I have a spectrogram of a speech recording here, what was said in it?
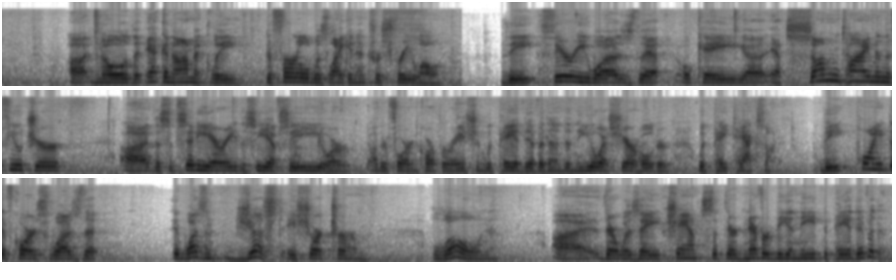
uh, know that economically, deferral was like an interest free loan. The theory was that, okay, uh, at some time in the future, uh, the subsidiary, the CFC or other foreign corporation would pay a dividend and the U.S. shareholder would pay tax on it. The point, of course, was that it wasn't just a short-term loan. Uh, there was a chance that there'd never be a need to pay a dividend.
